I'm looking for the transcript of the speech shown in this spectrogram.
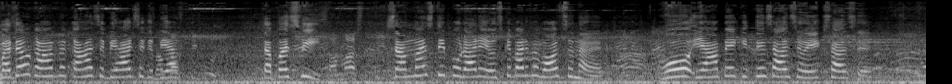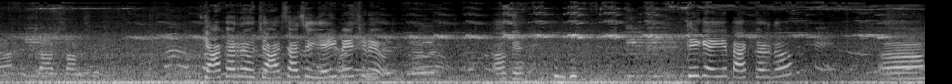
बताओ कहाँ पे कहाँ से बिहार से बिहार तपस्वी समस्तीपुर अरे उसके बारे में बहुत सुना है वो यहाँ पे कितने साल से हो? एक साल से? चार साल से क्या कर रहे हो? चार साल से यही बेच रहे हो? ओके ठीक है ये पैक कर दो। अ,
